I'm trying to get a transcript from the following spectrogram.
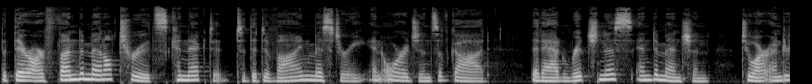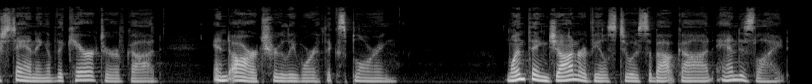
But there are fundamental truths connected to the divine mystery and origins of God that add richness and dimension to our understanding of the character of God and are truly worth exploring. One thing John reveals to us about God and His light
